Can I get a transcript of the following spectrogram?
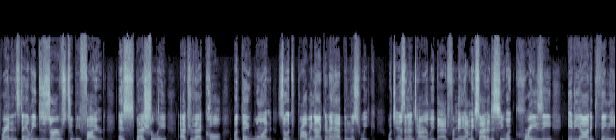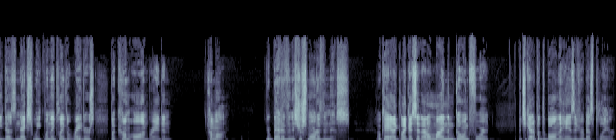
Brandon Staley deserves to be fired, especially after that call. But they won, so it's probably not going to happen this week, which isn't entirely bad for me. I'm excited to see what crazy, idiotic thing he does next week when they play the Raiders. But come on, Brandon. Come on. You're better than this. You're smarter than this. Okay, I, like I said, I don't mind them going for it, but you got to put the ball in the hands of your best player.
